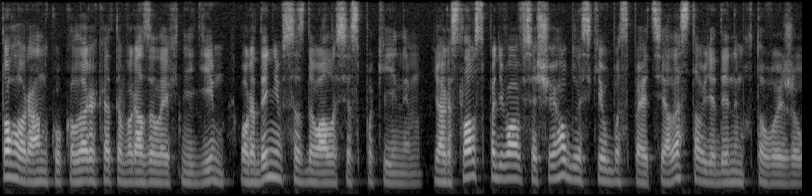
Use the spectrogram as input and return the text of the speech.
Того ранку, коли ракети вразили їхній дім, у родині все здавалося спокійним. Ярослав сподівався, що його близькі в безпеці, але став єдиним, хто вижив.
